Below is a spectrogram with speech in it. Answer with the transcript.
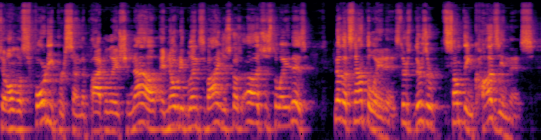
to almost 40% of the population now, and nobody blinks an eye and just goes, oh, that's just the way it is. No, that's not the way it is. There's, there's a, something causing this,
